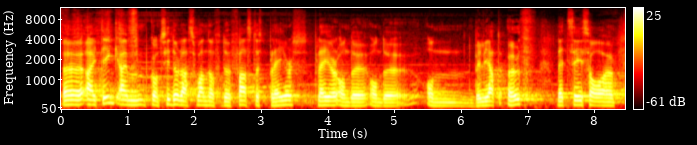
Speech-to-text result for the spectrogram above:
Uh, I think I'm considered as one of the fastest players, player on the on the on billiard earth, let's say. So uh,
